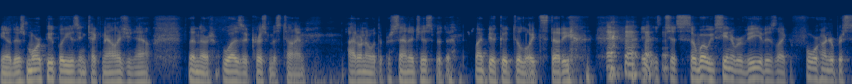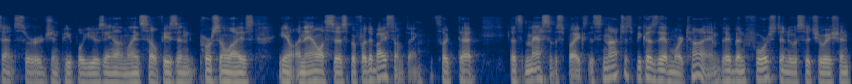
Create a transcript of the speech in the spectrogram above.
You know, there's more people using technology now than there was at Christmas time. I don't know what the percentage is, but it might be a good Deloitte study. it's just so what we've seen at Revive is like a 400% surge in people using online selfies and personalized, you know, analysis before they buy something. It's like that that's massive spikes. It's not just because they have more time. They've been forced into a situation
